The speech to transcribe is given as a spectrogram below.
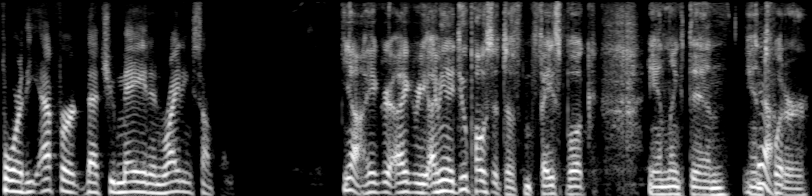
for the effort that you made in writing something yeah i agree i agree i mean i do post it to facebook and linkedin and yeah. twitter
